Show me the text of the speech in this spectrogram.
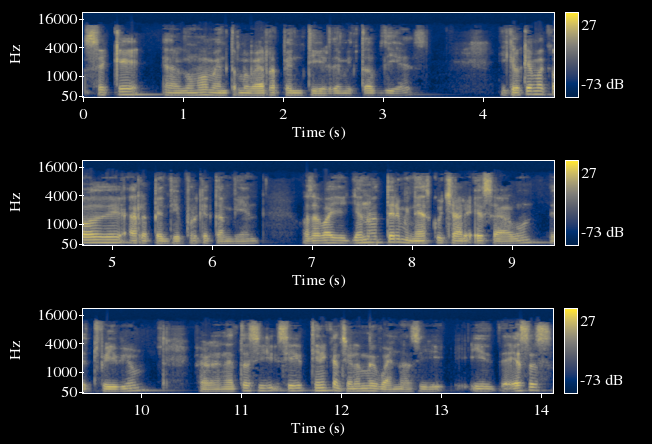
sé que en algún momento me voy a arrepentir de mi top 10 y creo que me acabo de arrepentir porque también, o sea, vaya, yo no terminé de escuchar ese álbum de Trivium, pero la neta sí, sí tiene canciones muy buenas y, y esas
